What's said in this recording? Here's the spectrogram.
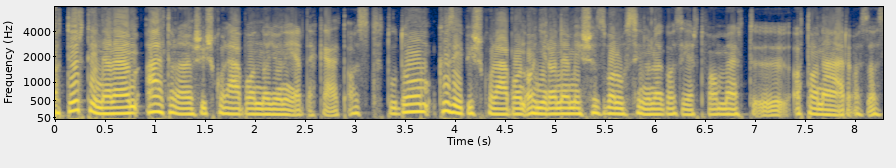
a történelem általános iskolában nagyon érdekelt, azt tudom. Középiskolában annyira nem, és ez valószínűleg azért van, mert a tanár az, az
